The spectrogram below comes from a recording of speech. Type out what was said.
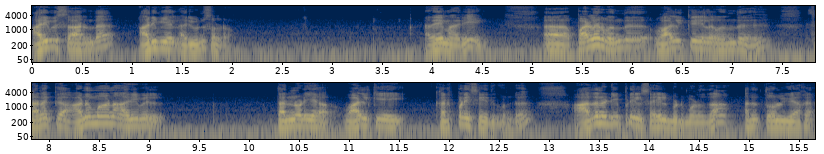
அறிவு சார்ந்த அறிவியல் அறிவுன்னு சொல்கிறோம் அதே மாதிரி பலர் வந்து வாழ்க்கையில் வந்து தனக்கு அனுமான அறிவில் தன்னுடைய வாழ்க்கையை கற்பனை செய்து கொண்டு அதன் அடிப்படையில் செயல்படும் பொழுது தான் அது தோல்வியாக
